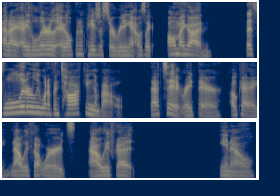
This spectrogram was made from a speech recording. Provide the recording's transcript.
And I, I literally I opened a page and started reading it. I was like, oh my God, that's literally what I've been talking about. That's it right there. Okay, now we've got words. Now we've got, you know,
